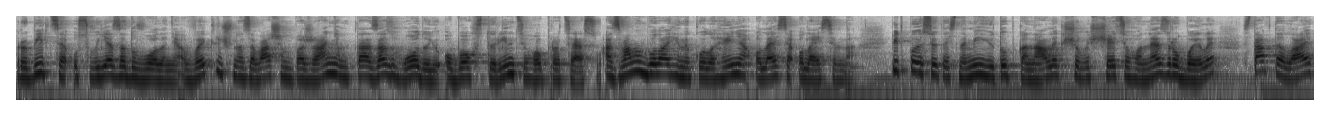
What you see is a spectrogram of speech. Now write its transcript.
Робіть це у своє задоволення, виключно за вашим бажанням та за згодою обох сторін цього процесу. А з вами була гінекологиня Олеся Олесівна. Підписуйтесь на мій YouTube канал, якщо ви ще цього не зробили. Ставте лайк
